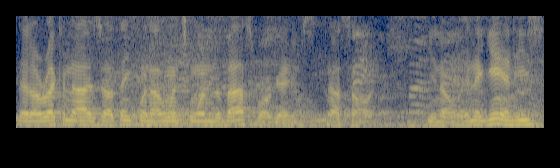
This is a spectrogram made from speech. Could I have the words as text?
that I recognized. I think when I went to one of the basketball games, I saw him. You know, and again, he's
